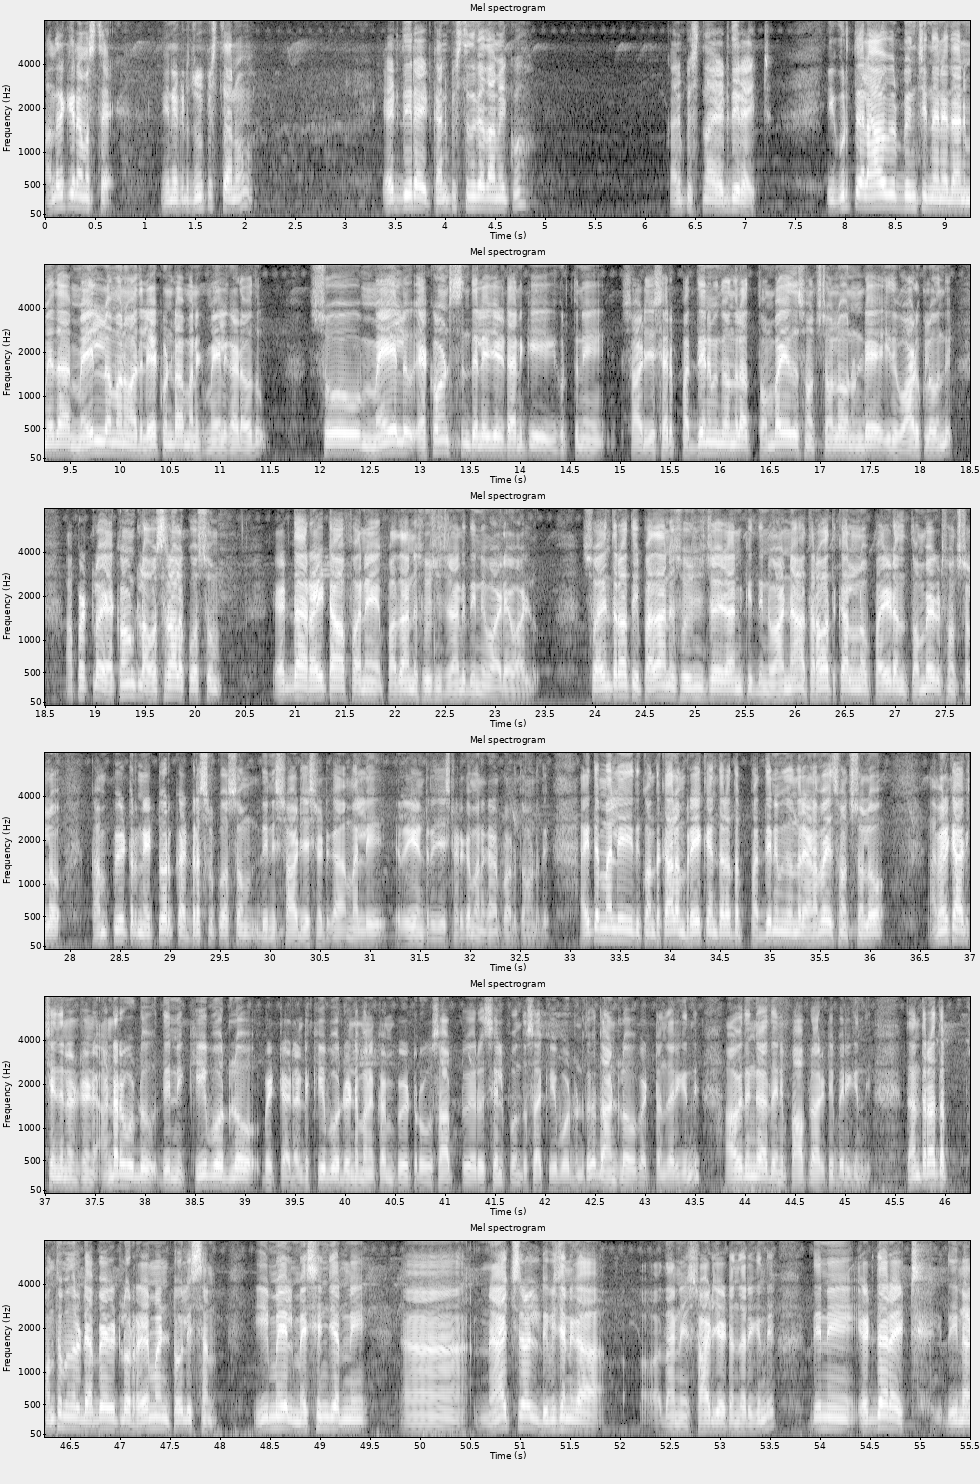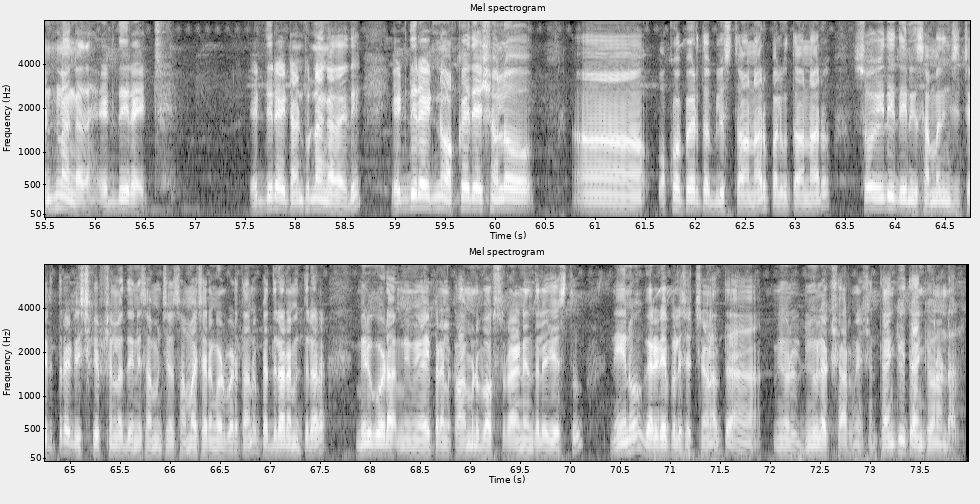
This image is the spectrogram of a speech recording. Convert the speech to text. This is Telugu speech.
అందరికీ నమస్తే. నేను ఇక్కడ చూపిస్తాను. ఎట్ ది రైట్ కనిపిస్తుంది కదా మీకు? కనిపిస్తుందా? ఎట్ ది రైట్ ఈ గుర్తు ఎలా విభజించింది అనే దాని మీద మెయిల్లో మనం అది లేకుండా మనకి మెయిల్ గడవదు. సో మెయిల్ అకౌంట్స్ని తెలియజేయడానికి ఈ గుర్తుని స్టార్ట్ చేశారు. పద్దెనిమిది వందల తొంభై ఐదు సంవత్సరంలో నుండే ఇది వాడుకలో ఉంది. అప్పట్లో అకౌంట్ల అవసరాల కోసం ఎట్ ద రైట్ ఆఫ్ అనే పదాన్ని సూచించడానికి దీన్ని వాడేవాళ్ళు. సో అయిన తర్వాత ఈ పదాన్ని సూచించడానికి దీన్ని వాడిన ఆ తర్వాత కాలంలో పైడన్ తొంభై ఒకటి సంవత్సరంలో కంప్యూటర్ నెట్వర్క్ అడ్రస్ల కోసం దీన్ని స్టార్ట్ చేసినట్టుగా మళ్ళీ రీఎంట్రీ చేసినట్టుగా మనకు కనపడుతూ ఉంటుంది. అయితే మళ్ళీ ఇది కొంతకాలం బ్రేక్ అయిన తర్వాత పద్దెనిమిది వందల ఎనభై సంవత్సరంలో అమెరికాకి చెందినటువంటి అండర్వుడ్ దీన్ని కీబోర్డ్లో పెట్టాడు. అంటే కీబోర్డ్ అంటే మన కంప్యూటర్ సాఫ్ట్వేర్ సెల్ ఫోన్తో సహా కీబోర్డ్ ఉంటుంది దాంట్లో పెట్టడం జరిగింది. ఆ విధంగా దాని పాపులారిటీ పెరిగింది. దాని తర్వాత పంతొమ్మిది వందల డెబ్బై ఒకటిలో రేమండ్ టోలిసన్ ఈమెయిల్ మెసెంజర్ని న్యాచురల్ డివిజన్గా దాన్ని స్టార్ట్ చేయడం జరిగింది. దీన్ని ఎట్ ద రైట్ దీన్ని అంటున్నాం కదా at the right. At the right అంటున్నాం కదా ఇది. ఎట్ ది రైట్ని ఒకే దేశంలో ఒక్కో పేరుతో పిలుస్తూ ఉన్నారు పలుకుతూ ఉన్నారు. సో ఇది దీనికి సంబంధించిన చరిత్ర. డిస్క్రిప్షన్లో దీనికి సంబంధించిన సమాచారం కూడా పెడతాను. పెద్దలారా మిత్రులారా మీరు కూడా మీ అభిప్రాయాలు కామెంట్ బాక్స్ రాయడం తెలియజేస్తూ నేను Garidepalli Satyanarayana new new Lakshya organisation. Thank you thank you అని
